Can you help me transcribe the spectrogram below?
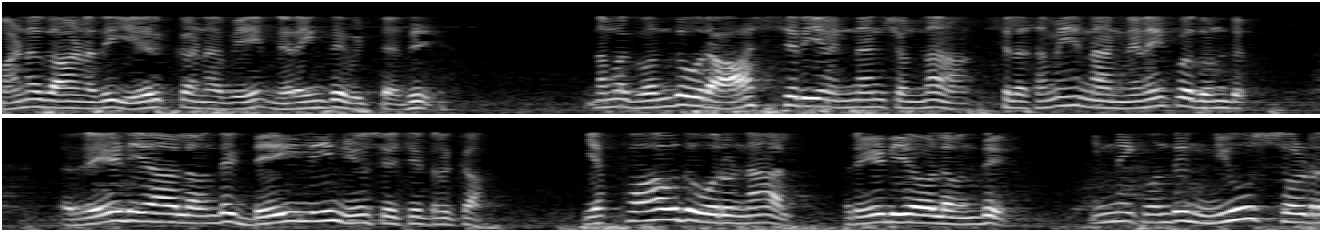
மனதானது ஏற்கனவே நிறைந்து விட்டது நமக்கு வந்து ஒரு ஆச்சரியம் என்னன்னு சொன்னா சில சமயம் நான் நினைப்பது உண்டு ரேடியோல வந்து டெய்லி நியூஸ் வச்சிட்டு இருக்கான். எப்பாவது ஒரு நாள் ரேடியோல வந்து இன்னைக்கு வந்து நியூஸ் சொல்ற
